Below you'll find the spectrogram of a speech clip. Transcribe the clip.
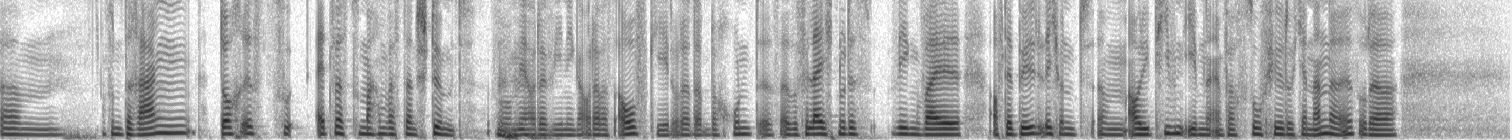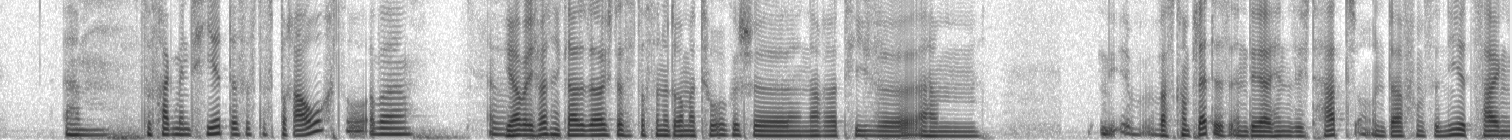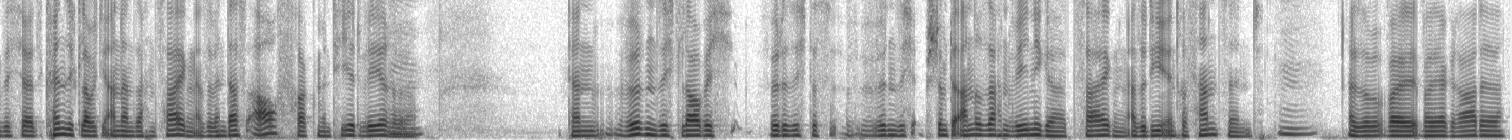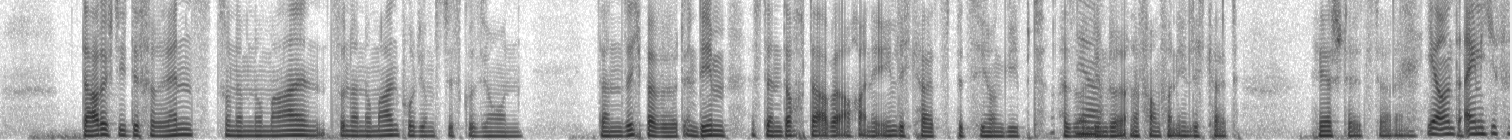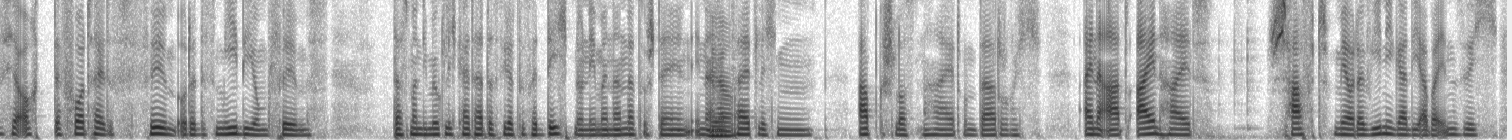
ähm, so ein Drang doch ist, zu etwas zu machen, was dann stimmt, so mhm. mehr oder weniger, oder was aufgeht oder dann doch rund ist. Also vielleicht nur deswegen, weil auf der bildlich und ähm, auditiven Ebene einfach so viel durcheinander ist oder ähm, so fragmentiert, dass es das braucht, so, aber. Also ja, aber ich weiß nicht, gerade dadurch, dass es doch so eine dramaturgische, narrative, ähm, was Komplettes in der Hinsicht hat und da funktioniert, zeigen sich ja, können sich, glaube ich, die anderen Sachen zeigen. Also wenn das auch fragmentiert wäre, mhm. dann würden sich, glaube ich, würde sich das, würden sich bestimmte andere Sachen weniger zeigen, also die interessant sind. Mhm. Also weil, weil ja gerade dadurch die Differenz zu einem normalen, zu einer normalen Podiumsdiskussion dann sichtbar wird, indem es dann doch da aber auch eine Ähnlichkeitsbeziehung gibt. Also ja. indem du eine Form von Ähnlichkeit herstellst. Ja, dann. ja, und eigentlich ist es ja auch der Vorteil des Films oder des Mediumfilms, dass man die Möglichkeit hat, das wieder zu verdichten und nebeneinander zu stellen in einer ja. zeitlichen Abgeschlossenheit und dadurch eine Art Einheit schafft, mehr oder weniger, die aber in sich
